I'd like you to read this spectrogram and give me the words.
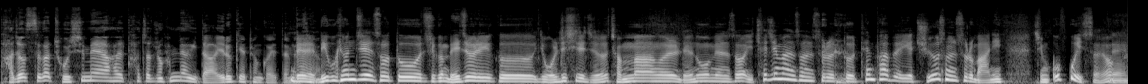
다저스가 조심해야 할 타자 중 한 명이다 이렇게 평가했다면서요? 네, 미국 현지에서도 지금 메이저리그 월드 시리즈 전망을 내놓으면서 이 최지만 선수를 또 템파베이의 주요 선수로 많이 지금 꼽고 있어요. 네.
